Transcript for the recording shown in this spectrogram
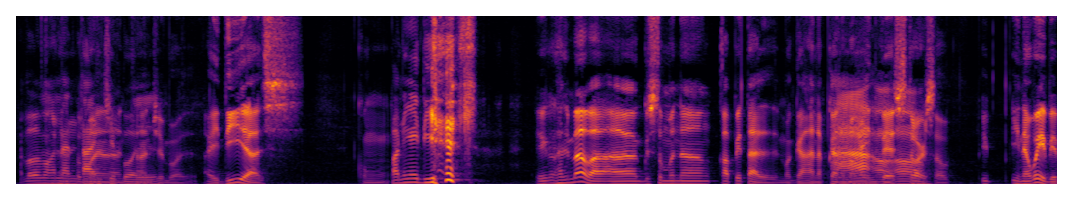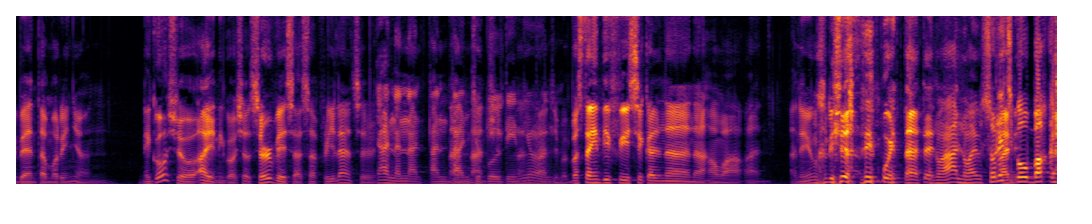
Ano ba mga Ano ba non-tangible? non-tangible? Ideas. Kung, Paano yung ideas? yung halimbawa, ah, gusto mo ng kapital, maghahanap ka ng mga Ah, oo. investor. So, i- in a way, bibenta mo rin yun. negosyo, ay, negosyo, service as a freelancer. Yan, nan- nan- tangible Non-tangi- din yun. non-tangible. Basta hindi physical na nahawakan. Ano yung ano point natin? Ano nga, ano nga. So let's Ano- go back.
